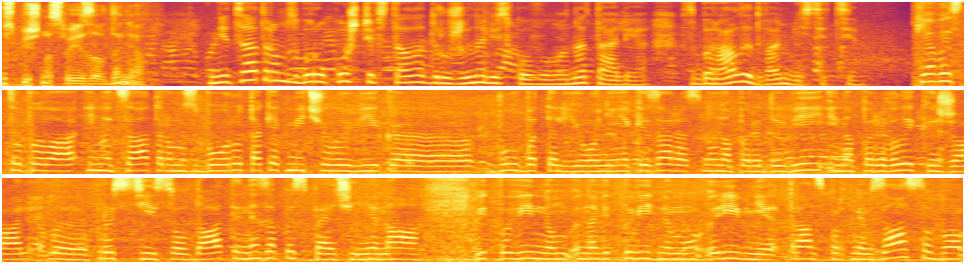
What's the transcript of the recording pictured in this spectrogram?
успішно свої завдання. Ініціатором збору коштів стала дружина військового Наталія. Збирали два місяці. Я виступила ініціатором збору, так як мій чоловік е, був в батальйоні, який зараз ну, на передовій і на перевеликий жаль, е, прості солдати не забезпечені на відповідному, на відповідному рівні транспортним засобом,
